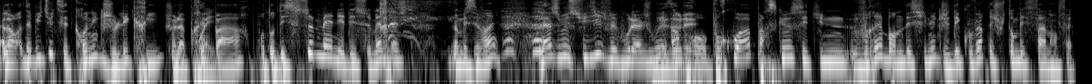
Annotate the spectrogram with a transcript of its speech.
Alors d'habitude cette chronique je l'écris, je la prépare pendant des semaines et des semaines. Là, je- Non mais c'est vrai. Là je me suis dit je vais vous la jouer Désolé. impro. Pourquoi? Parce que c'est une vraie bande dessinée que j'ai découverte et je suis tombé fan en fait.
